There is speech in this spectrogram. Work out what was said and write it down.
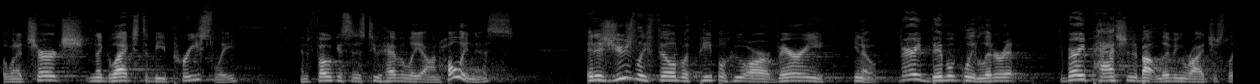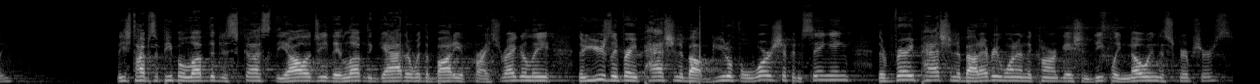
But when a church neglects to be priestly and focuses too heavily on holiness, it is usually filled with people who are very, you know, very biblically literate, very passionate about living righteously these types of people love to discuss theology. They love to gather with the body of Christ regularly. They're usually very passionate about beautiful worship and singing. They're very passionate about everyone in the congregation deeply knowing the scriptures,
